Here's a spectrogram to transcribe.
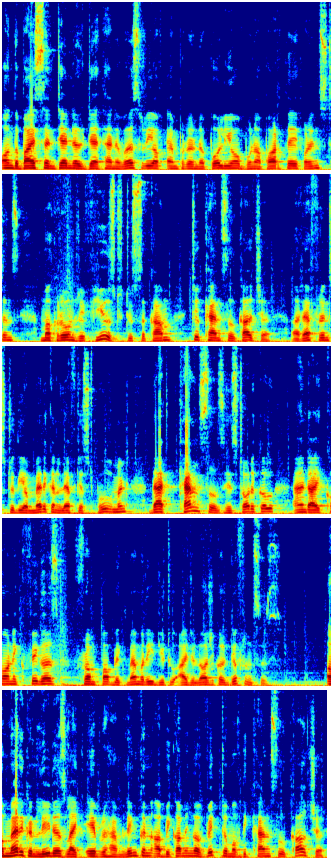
On the bicentennial death anniversary of Emperor Napoleon Bonaparte, for instance, Macron refused to succumb to cancel culture, a reference to the American leftist movement that cancels historical and iconic figures from public memory due to ideological differences. American leaders like Abraham Lincoln are becoming a victim of the cancel culture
